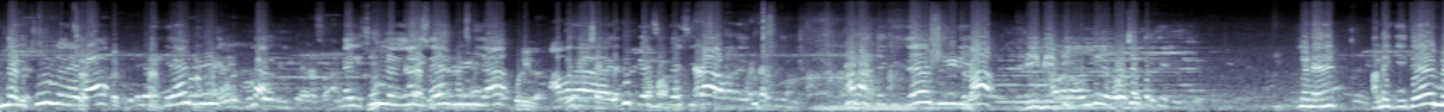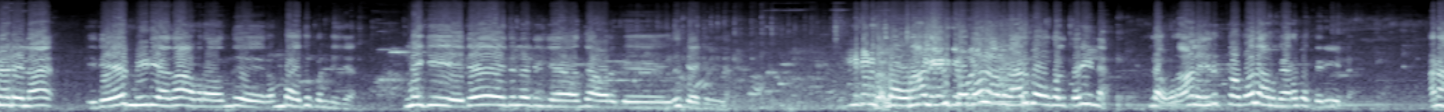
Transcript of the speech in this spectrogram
இன்னைக்கு சூழ்நிலையில இன்னைக்கு சூழ்நிலையில இதே மீடியா புரியல. அவரை இது பேசி பேசி தான் அவரை இது மீடியா வந்து. இல்லைண்ணே அன்னைக்கு இதே மேடையில இதே மீடியா தான் அவரை வந்து ரொம்ப இது பண்ணீங்க. இன்னைக்கு இதே இதுல நீங்க வந்து அவருக்கு இது கேட்குறீங்க இல்ல, ஒரு ஆள் இருக்கும் போது அவங்க அனுபவம் உங்களுக்கு தெரியல. இல்ல ஒரு ஆள் இருக்கும் போது அவங்க அனுபவம் தெரியல. ஆனா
